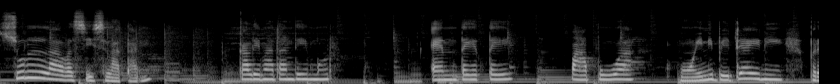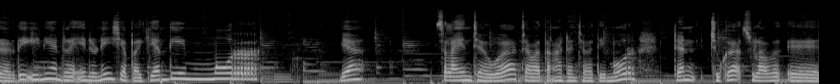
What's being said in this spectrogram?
Sulawesi Selatan, Kalimantan Timur, NTT, Papua. Oh ini beda ini, berarti ini adalah Indonesia bagian timur, ya selain Jawa, Jawa Tengah dan Jawa Timur dan juga Sulawesi eh,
